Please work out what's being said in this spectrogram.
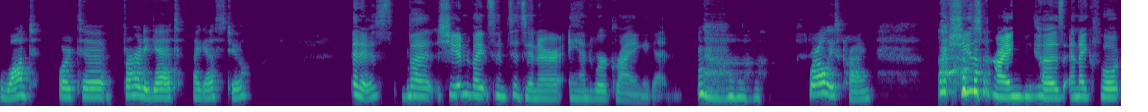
want or to for her to get, I guess, too. it is. Mm. But she invites him to dinner and we're crying again. We're always crying. She's crying because, and I quote,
